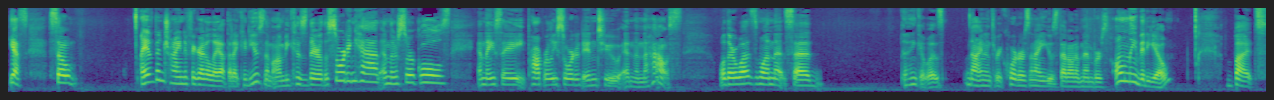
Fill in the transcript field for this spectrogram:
Yes, so I have been trying to figure out a layout that I could use them on because they're the sorting hat and they're circles and they say properly sorted into and then the house. Well, there was one that said, I think it was nine and three quarters, and I used that on a members only video but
